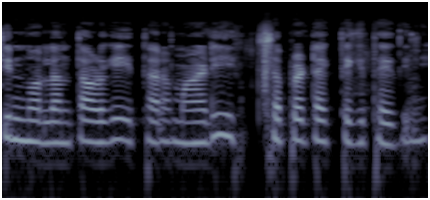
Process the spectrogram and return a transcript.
ತಿನ್ನೋಲ್ಲ ಅಂತ ಅವಳಿಗೆ ಈ ಥರ ಮಾಡಿ ಸಪ್ರೇಟಾಗಿ ತೆಗಿತಾ ಇದ್ದೀನಿ.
